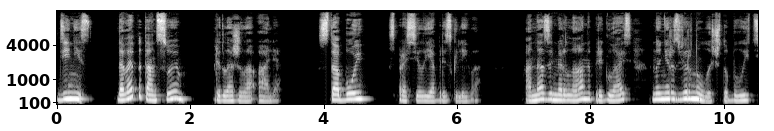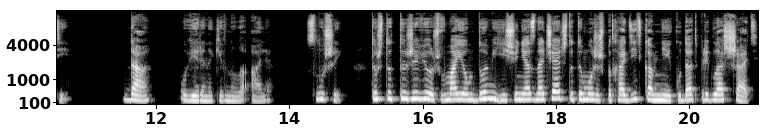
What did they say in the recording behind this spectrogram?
«Денис, давай потанцуем?» — предложила Аля. «С тобой?» — спросил я брезгливо. Она замерла, напряглась, но не развернулась, чтобы уйти. «Да», — уверенно кивнула Аля. «Слушай, то, что ты живешь в моем доме, еще не означает, что ты можешь подходить ко мне и куда-то приглашать.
